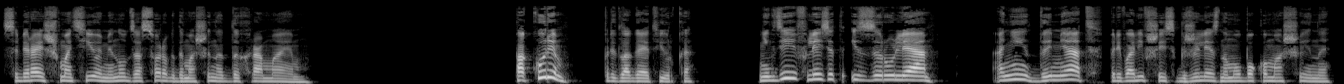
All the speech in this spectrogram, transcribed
«Собирай шматье, минут за сорок до машины дохромаем». «Покурим?» — предлагает Юрка. Нигдеев лезет из-за руля, Они дымят, привалившись к железному боку машины.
